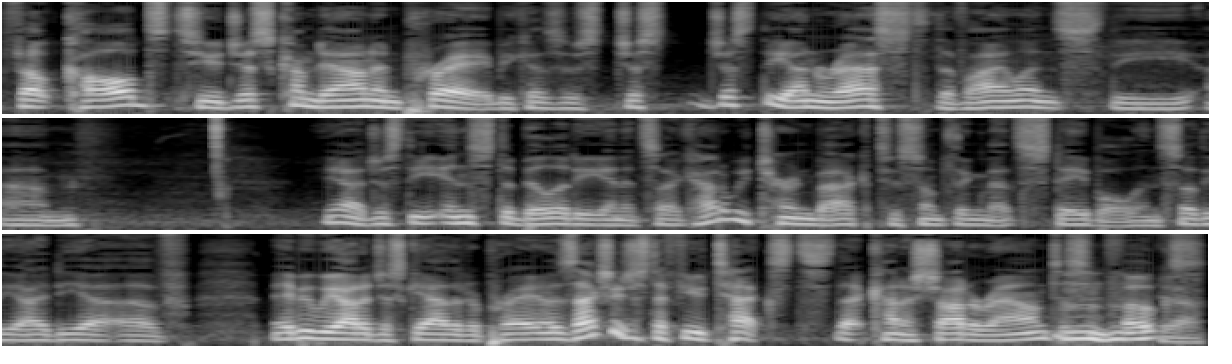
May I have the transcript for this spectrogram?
felt called to just come down and pray because there's just just the unrest, the violence, the um, yeah, just the instability, and it's like, how do we turn back to something that's stable? And so the idea of maybe we ought to just gather to pray. It was actually just a few texts that kind of shot around to some Mhm. folks, Yeah.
